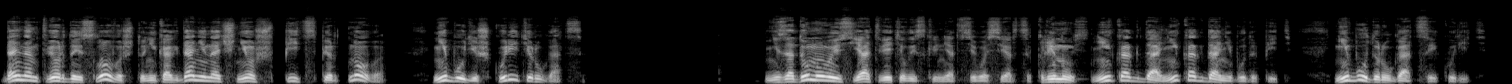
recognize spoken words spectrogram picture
Дай нам твердое слово, что никогда не начнешь пить спиртного, не будешь курить и ругаться. Не задумываясь, я ответил искренне от всего сердца. Клянусь, никогда, никогда не буду пить, не буду ругаться и курить.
